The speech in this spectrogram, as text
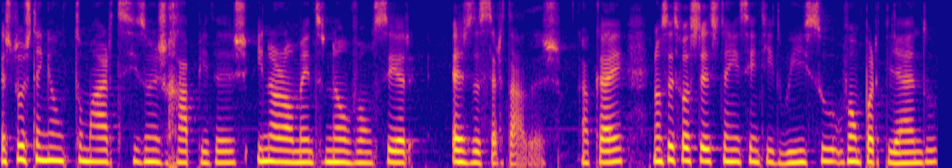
as pessoas tenham que tomar decisões rápidas e normalmente não vão ser as acertadas, ok? Não sei se vocês têm sentido isso, vão partilhando,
